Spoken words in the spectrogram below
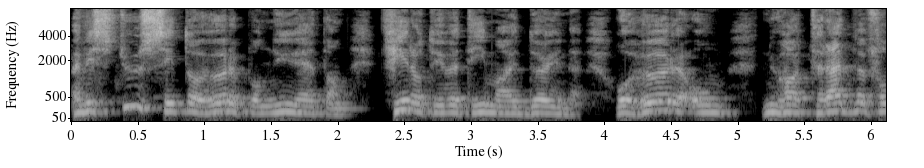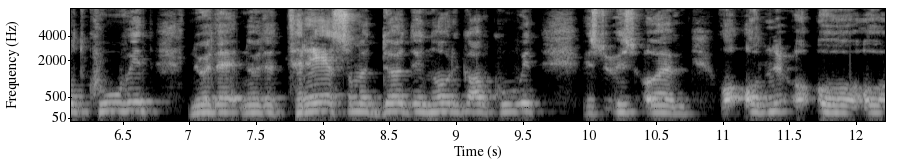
Men hvis du sitter og hører på nyhetene 24 timer i døgnet og hører om nå har 30 fått covid, nå er, er det tre som er dødd i Norge av covid, hvis, hvis, og, og, og, og,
